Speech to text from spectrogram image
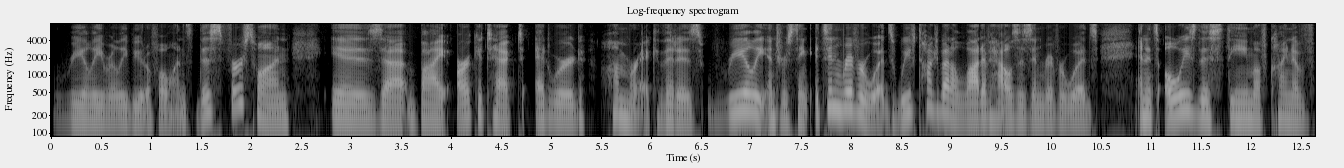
really, really beautiful ones. This first one is uh, by architect Edward Humrich, that is really interesting. It's in Riverwoods. We've talked about a lot of houses in Riverwoods, and it's always this theme of kind of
